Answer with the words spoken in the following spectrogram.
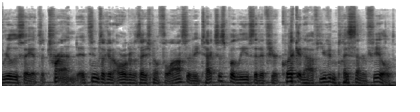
really say it's a trend. It seems like an organizational philosophy. Texas believes that if you're quick enough, you can play center field.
